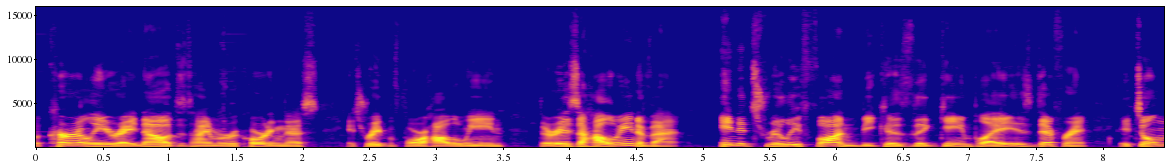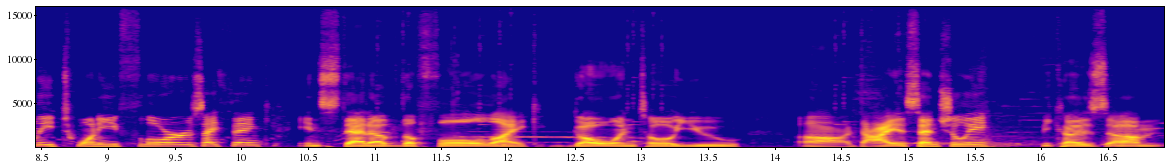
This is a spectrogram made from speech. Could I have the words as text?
But currently, right now, at the time of recording this, it's right before Halloween. There is a Halloween event. And it's really fun because the gameplay is different. It's only 20 floors, I think, instead of the full, like, go until you uh, die, essentially. Because um,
